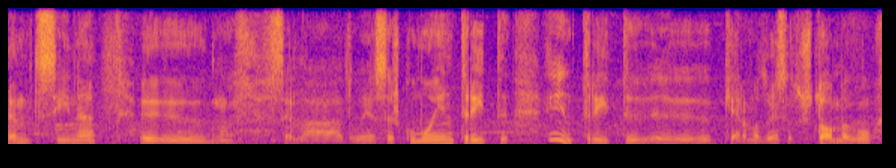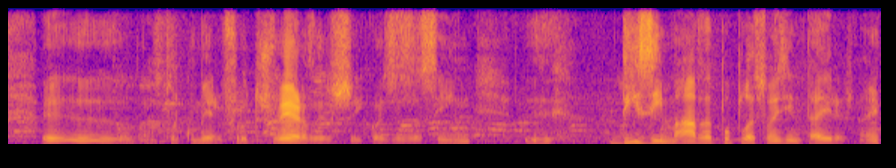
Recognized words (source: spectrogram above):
a medicina, eh, sei lá, doenças como a entrite. A entrite, eh, que era uma doença do estômago, eh, por comer frutos verdes e coisas assim, dizimava populações inteiras, não é?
